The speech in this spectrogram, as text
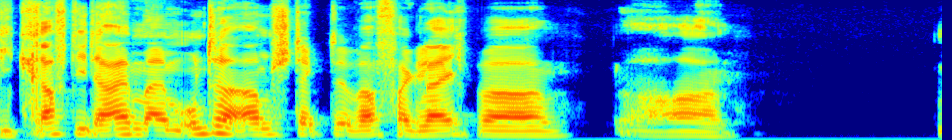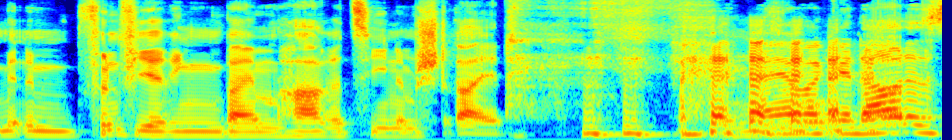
die Kraft, die da in meinem Unterarm steckte, war vergleichbar ja, mit einem Fünfjährigen beim Haareziehen im Streit. Naja, aber genau das,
